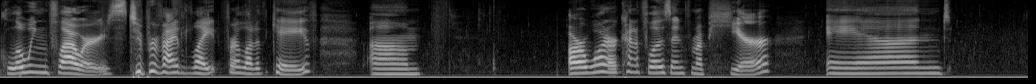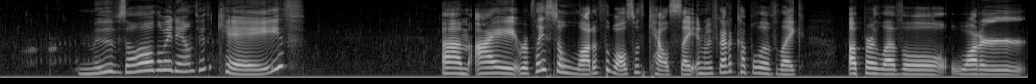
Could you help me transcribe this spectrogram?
glowing flowers to provide light for a lot of the cave. Um, our water kind of flows in from up here and moves all the way down through the cave. Um, I replaced a lot of the walls with calcite, and we've got a couple of like upper level water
